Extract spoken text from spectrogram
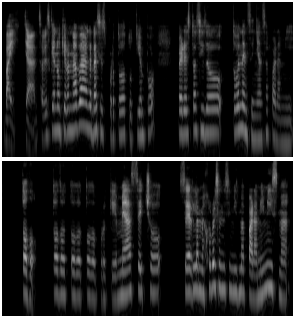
bye, ya, ¿sabes qué? No quiero nada, gracias por todo tu tiempo, pero esto ha sido toda una enseñanza para mí, todo, todo, todo, todo, porque me has hecho ser la mejor versión de sí misma para mí misma,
